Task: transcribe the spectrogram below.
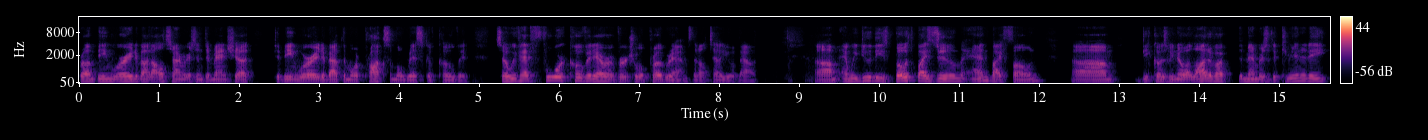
from being worried about Alzheimer's and dementia to being worried about the more proximal risk of COVID. So we've had four COVID era virtual programs that I'll tell you about. Um, and we do these both by Zoom and by phone um, because we know a lot of our, the members of the community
